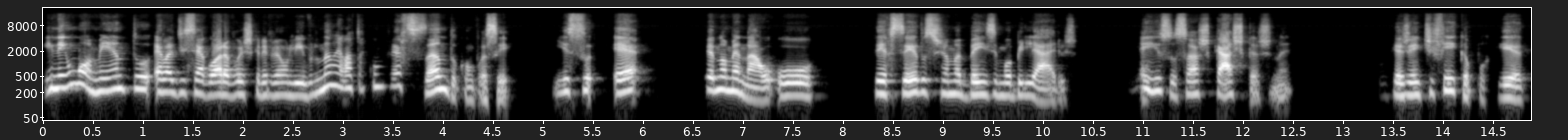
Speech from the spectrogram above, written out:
em nenhum momento ela disse agora vou escrever um livro. Não, ela está conversando com você. Isso é fenomenal. O terceiro se chama Bens Imobiliários. É isso, são as cascas, né? Que a gente fica, porque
